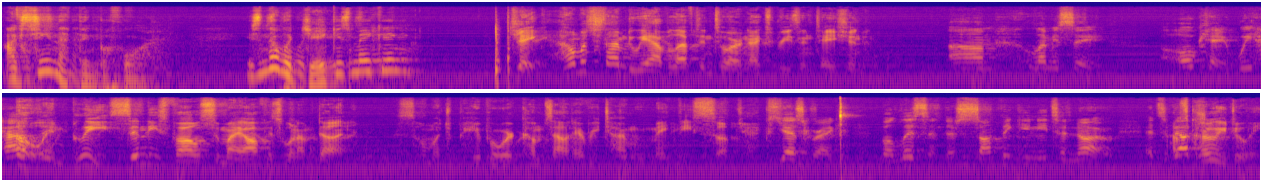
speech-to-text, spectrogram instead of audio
I've seen that thing before. Isn't that what Jake is making? Jake, how much time do we have left until our next presentation? Um, let me see. Okay, we have. Oh, and please, send these files to my office when I'm done. So much paperwork comes out every time we make these subjects. Yes, Greg. But listen, there's something you need to know. It's How's. Curly doing?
